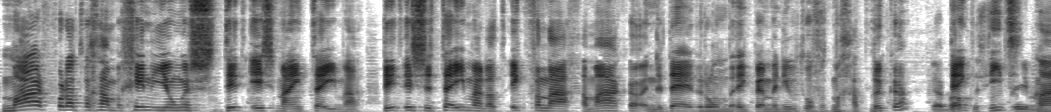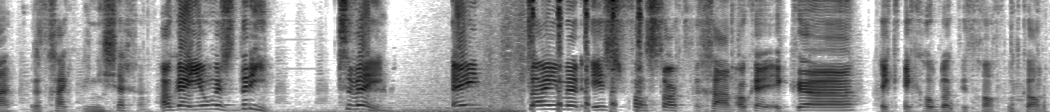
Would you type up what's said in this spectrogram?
Maar voordat we gaan beginnen, jongens, dit is mijn thema. Dit is het thema dat ik vandaag ga maken in de derde ronde. Ik ben benieuwd of het me gaat lukken. Ja, wat Denk niet, thema? maar dat ga ik jullie niet zeggen. Oké, jongens, 3, 2, 1. Timer is van start gegaan. Oké, ik, eh, ik, ik hoop dat ik dit gewoon goed kan.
